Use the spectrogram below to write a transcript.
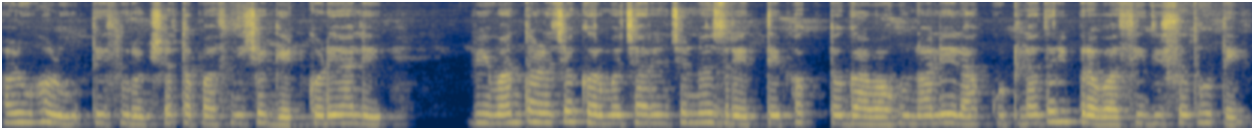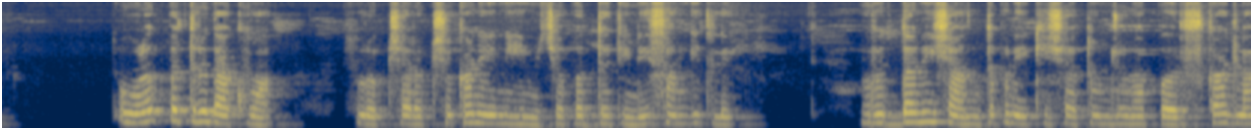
हळूहळू ते सुरक्षा तपासणीच्या गेटकडे आले. विमानतळाच्या कर्मचाऱ्यांच्या नजरेत ते फक्त गावाहून आलेला कुठला तरी प्रवासी दिसत होते. ओळखपत्र दाखवा, सुरक्षारक्षकाने नेहमीच्या पद्धतीने सांगितले. वृद्धाने शांतपणे खिशातून जुना पर्स काढला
